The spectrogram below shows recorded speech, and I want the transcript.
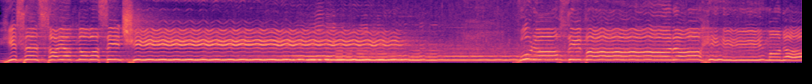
Ես ես այատնով ասին չի Որով զիվարա հիմանան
